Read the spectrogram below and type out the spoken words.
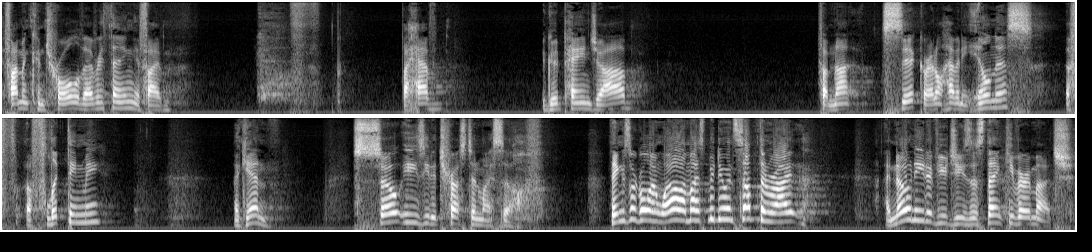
If I'm in control of everything, if I'm if I have a good paying job, if I'm not sick or I don't have any illness aff- afflicting me, again, so easy to trust in myself. Things are going well. I must be doing something right. I no need of you, Jesus. Thank you very much.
